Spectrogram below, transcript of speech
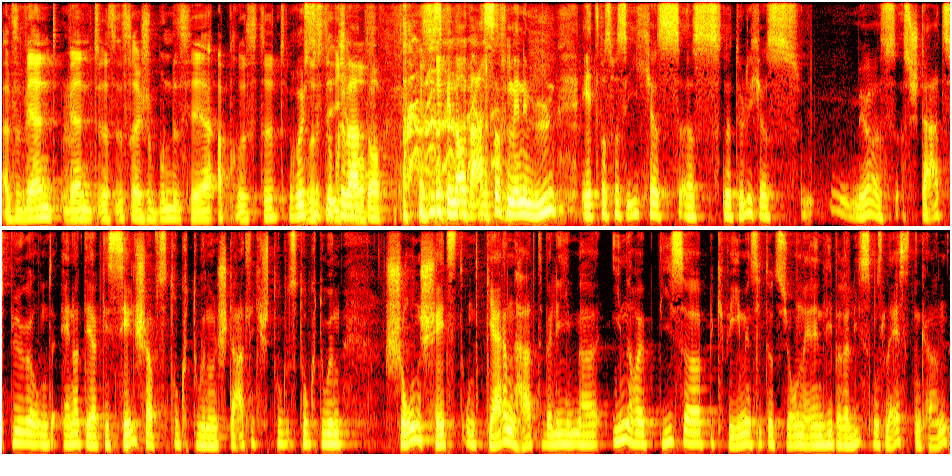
also während, während das österreichische Bundesheer abrüstet, rüstest du privat auf. auf. Das ist genau das auf meine Mühlen. Etwas, was ich als, als natürlich als, ja, als, Staatsbürger und einer der Gesellschaftsstrukturen und staatlichen Strukturen schon schätzt und gern hat, weil ich mir innerhalb dieser bequemen Situation meinen Liberalismus leisten kann,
